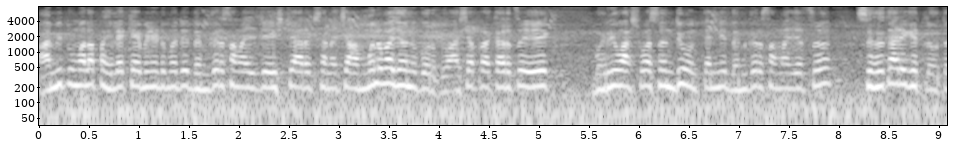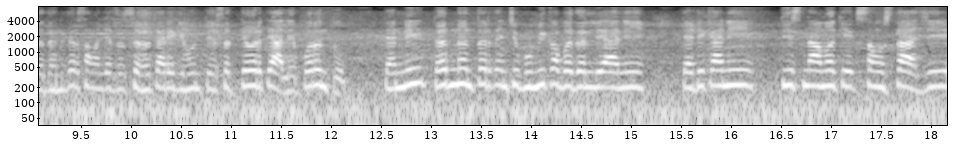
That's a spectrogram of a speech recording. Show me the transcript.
आम्ही तुम्हाला पहिल्या कॅबिनेटमध्ये धनगर समाजाच्या एस टी आरक्षणाची अंमलबजावणी करतो. अशा प्रकारचं एक भरीव आश्वासन देऊन त्यांनी धनगर समाजाचं सहकार्य घेतलं होतं. धनगर समाजाचं सहकार्य घेऊन ते सत्तेवरती आले. परंतु त्यांनी तदनंतर त्यांची भूमिका बदलली आणि त्या ठिकाणी तीस नामक एक संस्था जी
